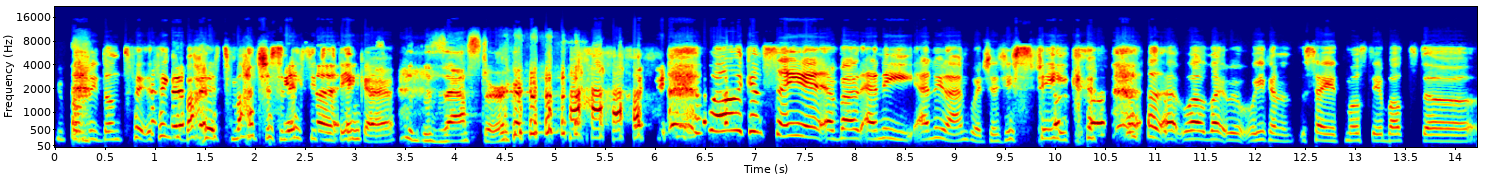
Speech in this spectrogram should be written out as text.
you probably don't thi- think about it much as an It's, native uh, speaker. A disaster. well, you can say it about any any language that you speak. Uh, uh, well, but you can say it mostly about the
